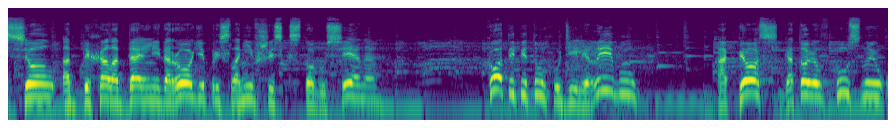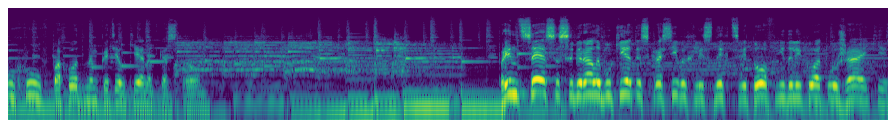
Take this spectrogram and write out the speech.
Осел отдыхал от дальней дороги, прислонившись к стогу сена. Кот и петух удили рыбу, а пес готовил вкусную уху в походном котелке над костром. Принцесса собирала букет из красивых лесных цветов недалеко от лужайки.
